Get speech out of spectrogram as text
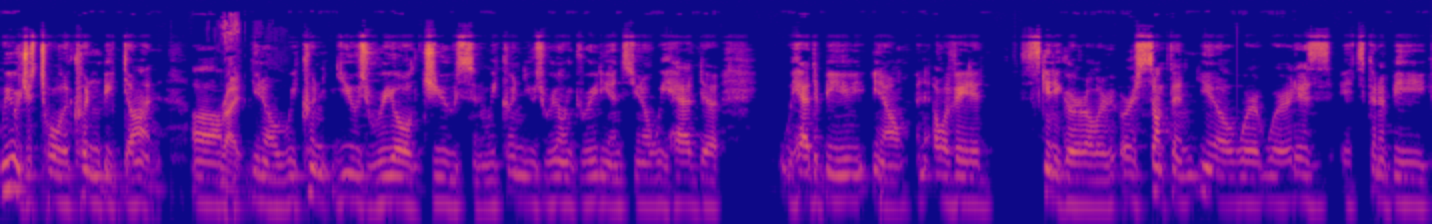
we were just told it couldn't be done. Um, right. You know, we couldn't use real juice and we couldn't use real ingredients. You know, we had to, we had to be, you know, an elevated skinny girl or, or something, you know, where, where it is, it's going to be,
